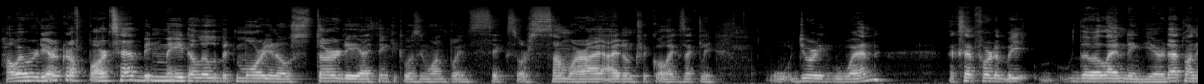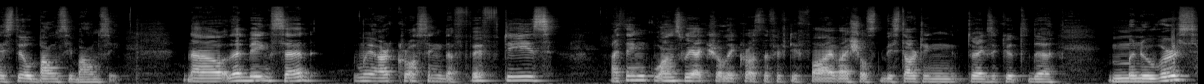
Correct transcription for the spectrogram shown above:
However, the aircraft parts have been made a little bit more, you know, sturdy. I think it was in 1.6 or somewhere. I, I don't recall exactly during when except for the, the landing gear. That one is still bouncy bouncy. Now, that being said, we are crossing the 50s. I think once we actually cross the 55, I shall be starting to execute the maneuvers.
